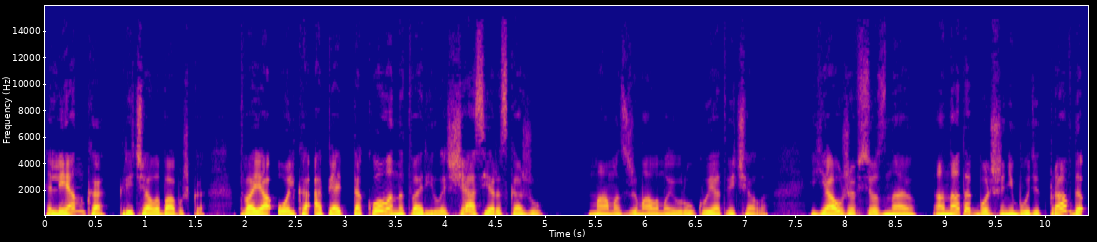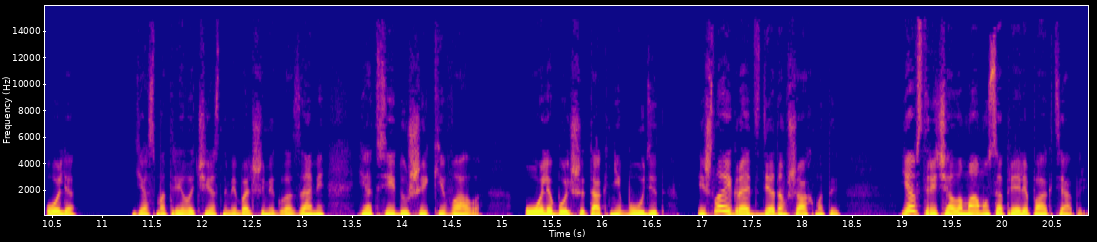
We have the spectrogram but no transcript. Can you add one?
«Ленка!» — кричала бабушка. «Твоя Олька опять такого натворила, сейчас я расскажу». Мама сжимала мою руку и отвечала. «Я уже все знаю. Она так больше не будет, правда, Оля?» Я смотрела честными большими глазами и от всей души кивала. «Оля больше так не будет и шла играть с дедом в шахматы. Я встречала маму с апреля по октябрь.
